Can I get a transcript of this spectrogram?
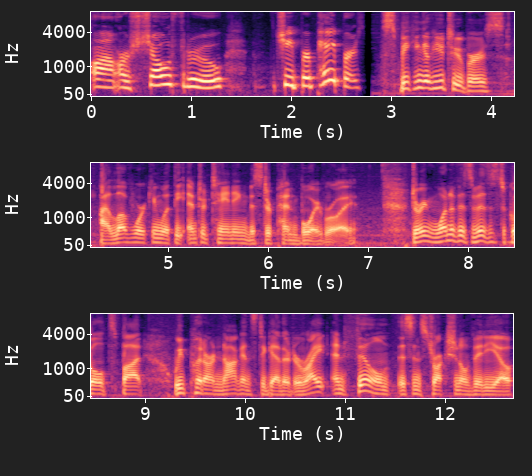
uh, or show through cheaper papers. Speaking of YouTubers, I love working with the entertaining Mr. Penboy Roy. During one of his visits to Goldspot, we put our noggins together to write and film this instructional video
